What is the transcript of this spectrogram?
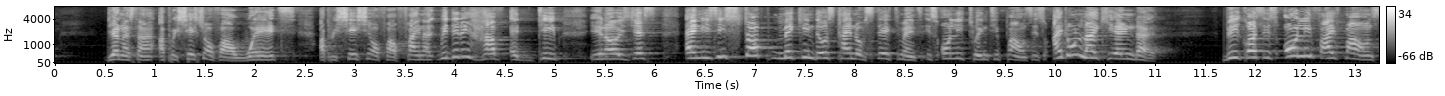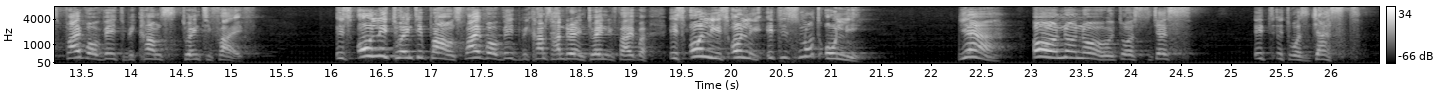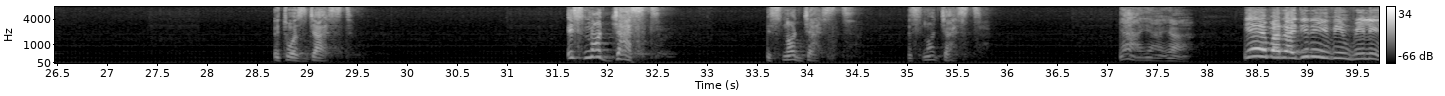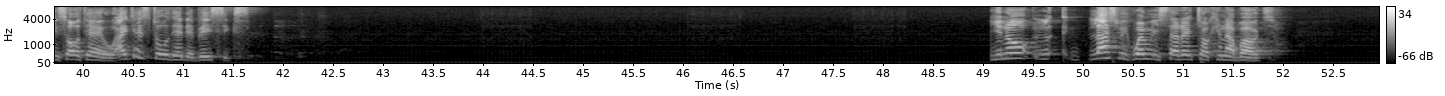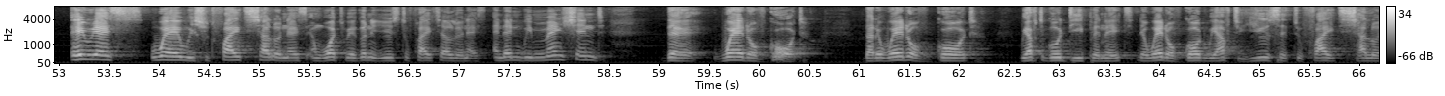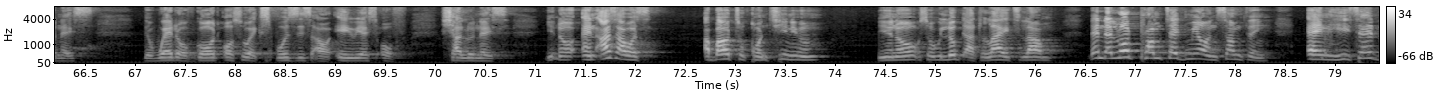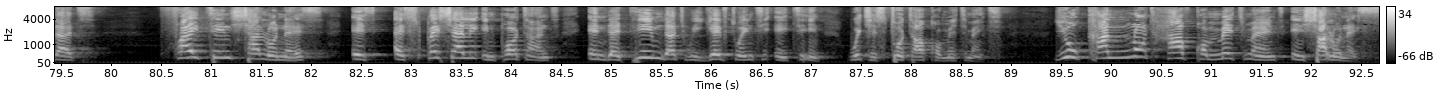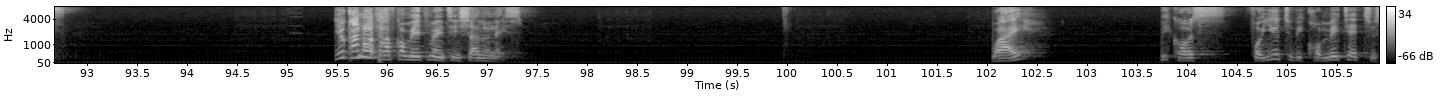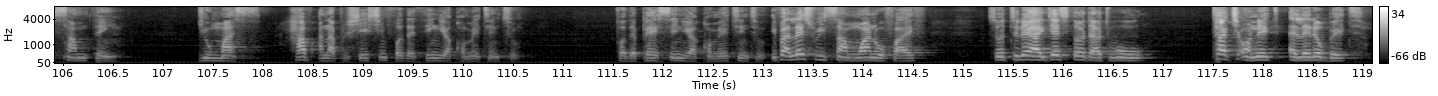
Do you understand? Appreciation of our words, appreciation of our finance. We didn't have a deep, you know, it's just, and you see, stop making those kind of statements. It's only 20 pounds. It's, I don't like hearing that because it's only five pounds. Five of it becomes 25. It's only 20 pounds. Five of it becomes 125. It's only, it's only. It is not only. Yeah. Oh, no, no. It was just, it, it was just. It was just. It's not just. It's not just. It's not just. Yeah, yeah, yeah. Yeah, but I didn't even really insult her. I just told her the basics. You know, last week when we started talking about areas where we should fight shallowness and what we're going to use to fight shallowness, and then we mentioned the Word of God. That the Word of God, we have to go deep in it. The Word of God, we have to use it to fight shallowness. The Word of God also exposes our areas of shallowness. You know, and as I was about to continue, you know, so we looked at light, lamp. Then the Lord prompted me on something. And he said that fighting shallowness is especially important in the theme that we gave 2018, which is total commitment. You cannot have commitment in shallowness. You cannot have commitment in shallowness. Why? Because for you to be committed to something, you must have an appreciation for the thing you're committing to, for the person you're committing to. If I let's read Psalm 105. So today I just thought that we'll touch on it a little bit.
